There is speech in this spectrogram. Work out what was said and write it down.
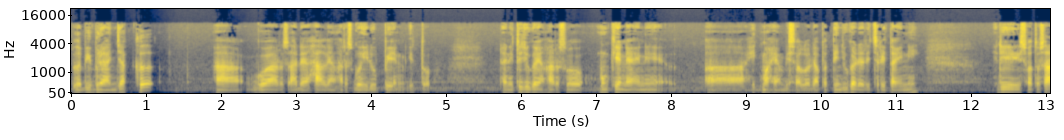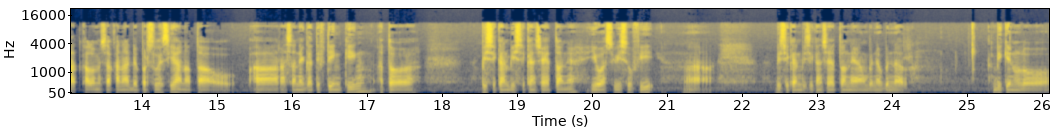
lebih beranjak ke uh, ah, gue harus ada hal yang harus gue hidupin gitu. Dan itu juga yang harus lo mungkin ya ini uh, hikmah yang bisa lo dapetin juga dari cerita ini. Jadi suatu saat kalau misalkan ada perselisihan atau uh, rasa negatif thinking atau bisikan-bisikan setan ya yuwas wisufi uh, bisikan-bisikan setan yang benar-benar bikin lo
